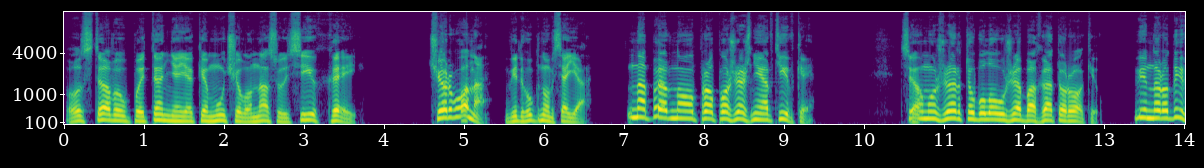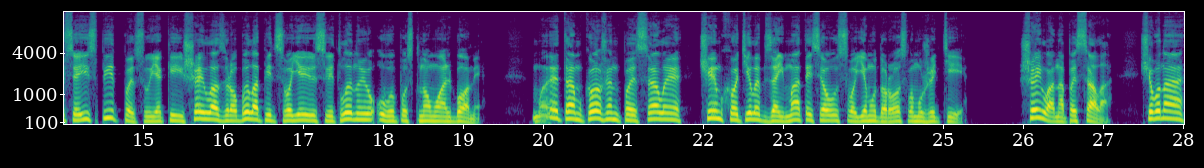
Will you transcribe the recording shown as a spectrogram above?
Поставив питання, яке мучило нас усіх хей. Червона. відгукнувся я. Напевно, про пожежні автівки. Цьому жертву було уже багато років. Він народився із підпису, який Шейла зробила під своєю світлиною у випускному альбомі. Ми там кожен писали, чим хотіли б займатися у своєму дорослому житті. Шейла написала, що вона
